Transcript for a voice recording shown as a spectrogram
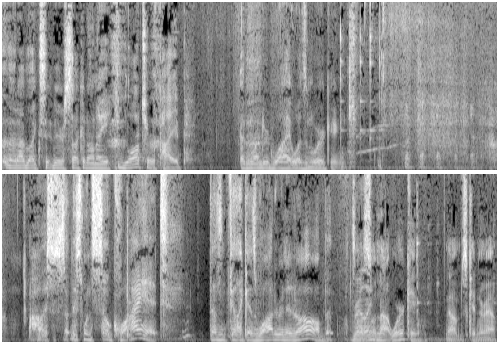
that I'm like sitting there sucking on a water pipe and wondered why it wasn't working. Oh, this is so, this one's so quiet. Doesn't feel like it has water in it at all, but it's Really? also not working. No, I'm just kidding around.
